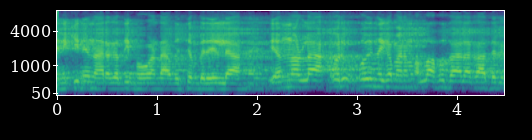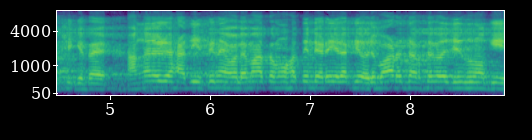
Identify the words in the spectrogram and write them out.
എനിക്കിനി നരകത്തിൽ പോകേണ്ട ആവശ്യം വരില്ല എന്നുള്ള ഒരു ഒരു നിഗമനം അള്ളാഹു താല കാത്ത് രക്ഷിക്കട്ടെ അങ്ങനെ ഒരു ഹദീസിനെ ഒലമാ സമൂഹത്തിന്റെ ഇടയിലൊക്കെ ഒരുപാട് ചർച്ചകൾ ചെയ്തു നോക്കി.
